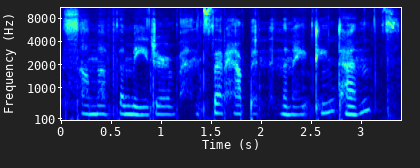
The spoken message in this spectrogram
some of the major events that happened in the 1910s.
